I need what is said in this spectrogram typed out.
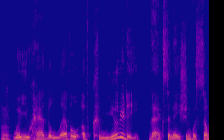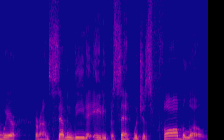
mm-hmm. where you had the level of community vaccination was somewhere around 70 to 80 percent, which is far below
